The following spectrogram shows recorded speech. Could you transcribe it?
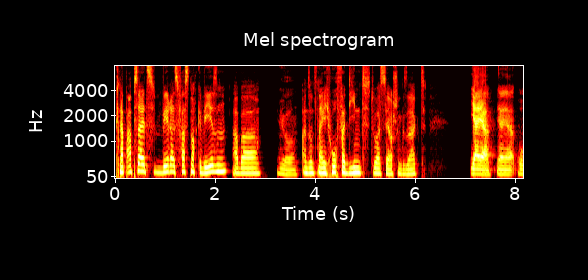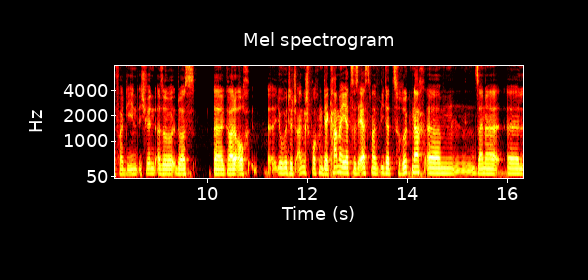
knapp abseits wäre es fast noch gewesen, aber ja. ansonsten eigentlich hochverdient. Du hast ja auch schon gesagt. Ja, ja, ja, ja, hochverdient. Ich finde, also du hast äh, gerade auch äh, Jovetic angesprochen, der kam ja jetzt das erste Mal wieder zurück nach ähm, seiner, äh,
